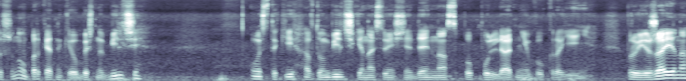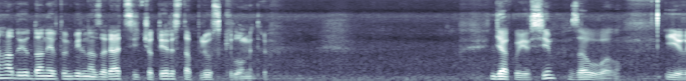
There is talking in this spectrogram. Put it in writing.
То що ну, паркетники обично більші. ось такі автомобільчики на сьогоднішній день у нас популярні в Україні. Проїжджає, нагадую, даний автомобіль на зарядці 400 плюс кілометрів. Дякую всім за увагу і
